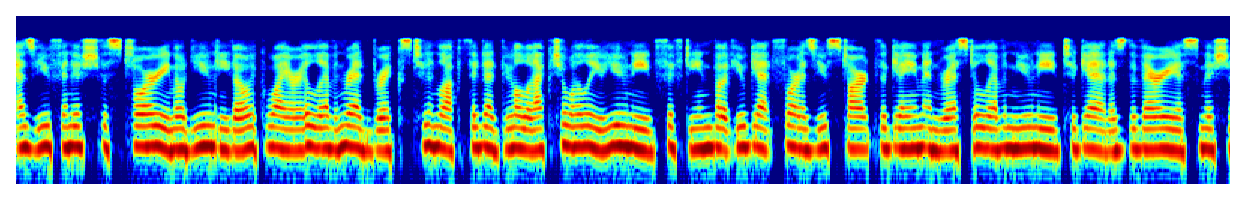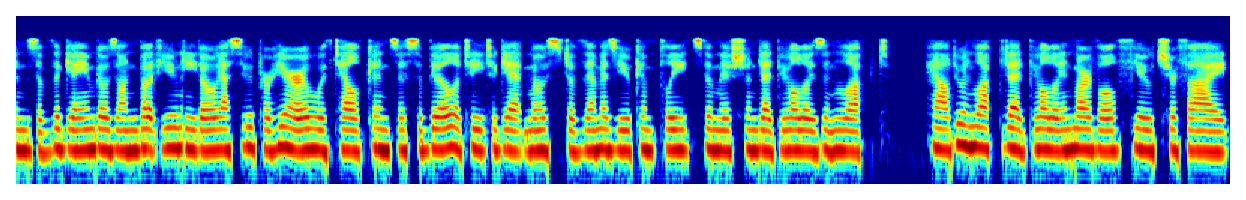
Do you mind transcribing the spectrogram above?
as you finish the story mode, you need to acquire 11 red bricks to unlock the Deadpool. Actually, you need 15, but you get 4 as you start the game, and rest 11 you need to get as the various missions of the game goes on. But you need a superhero with telekinesis ability to get most of them as you complete the mission. Deadpool is unlocked. How to unlock Deadpool in Marvel Future Fight.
